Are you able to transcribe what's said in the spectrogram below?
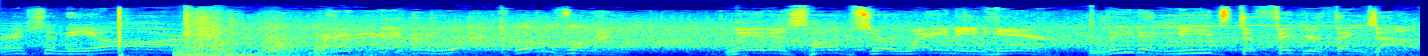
Wrench in the arm. Man, what a clothesline. Lita's hopes are waning here. Lita needs to figure things out.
